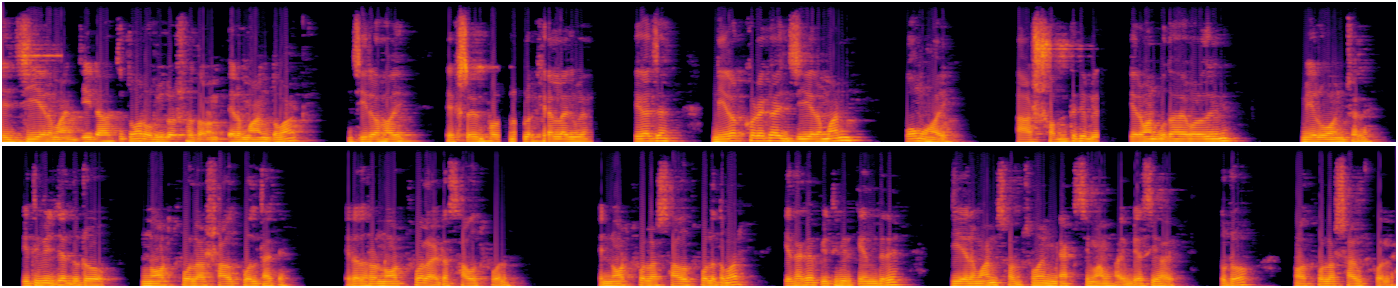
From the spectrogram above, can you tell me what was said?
এই জি এর মান জিটা হচ্ছে তোমার অভিকর্ষ ত্বরণ এর মান তোমার জিরো হয়। এক্সট্রা ইনফরমেশনগুলো খেয়াল রাখবে, ঠিক আছে? নিরক্ষরেখায় জি এর মান কম হয়। আর সব থেকে বেশি এর মান কোথায় হয় বলো দেখিনি? মেরু অঞ্চলে। পৃথিবীর যে দুটো নর্থ পোল আর সাউথ পোল থাকে, এটা ধরো নর্থ পোল আর এটা সাউথ পোল এই নর্থ পোল আর সাউথ পোলে তোমার কি থাকে? পৃথিবীর কেন্দ্রে জি এর মান সবসময় ম্যাক্সিমাম হয়, বেশি হয়। দুটো নর্থ পোল আর সাউথ পোলে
